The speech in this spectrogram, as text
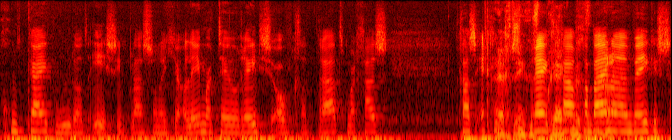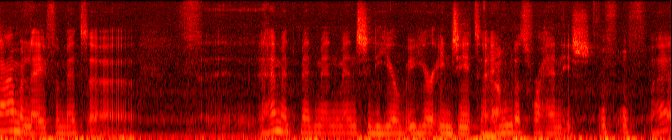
goed kijken hoe dat is. In plaats van dat je alleen maar theoretisch over gaat praten, maar ga eens, ga eens echt in Echt in gesprek. ga, bijna een week eens samenleven met, eh, eh, hè, met, met, met mensen die hier, hierin zitten Ja. en hoe dat voor hen is. Of, of, hè,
